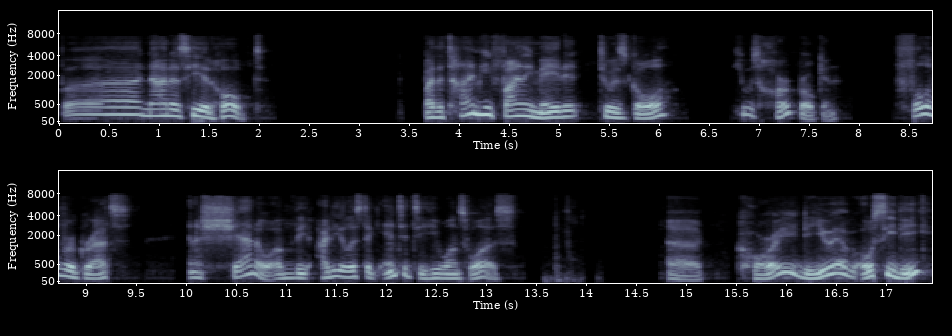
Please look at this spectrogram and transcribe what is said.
but not as he had hoped. By the time he finally made it to his goal, he was heartbroken, full of regrets, and a shadow of the idealistic entity he once was. Uh, Corey, do you have OCD?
